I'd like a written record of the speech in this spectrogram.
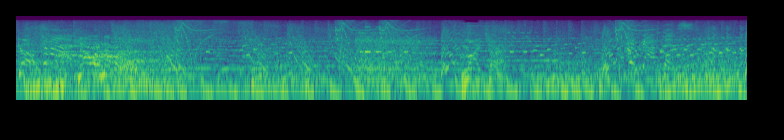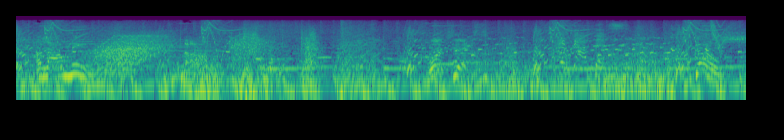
Let's go! Now another! My turn. I got this! Allow me! now, What's this? I got this! Go!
